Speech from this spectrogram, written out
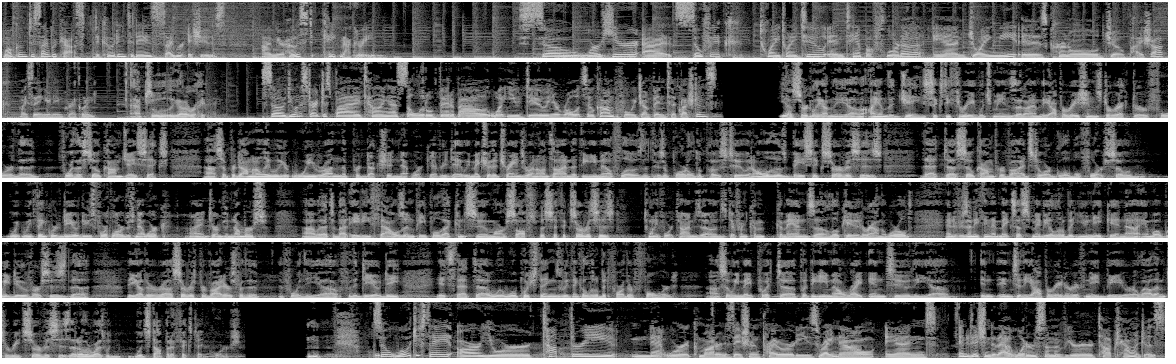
Welcome to Cybercast, decoding today's cyber issues. I'm your host, Kate Macri. So, we're here at SOFIC 2022 in Tampa, Florida, and joining me is Colonel Joe Pyshok. Am I saying your name correctly? Absolutely got it right. So, do you want to start just by telling us a little bit about what you do and your role at SOCOM before we jump into questions? Yeah, certainly. I'm the uh, I am the J63, which means that I am the operations director for the for the SOCOM J6. Uh, so predominantly we we run the production network every day. We make sure the trains run on time, that the email flows, that there's a portal to post to, and all of those basic services that uh, SOCOM provides to our global force. So we, we think we're DoD's fourth largest network uh, in terms of numbers. Uh, that's about 80,000 people that consume our SOF specific services. 24 time zones, different com- commands uh, located around the world. And if there's anything that makes us maybe a little bit unique in uh, in what we do versus the the other uh, service providers for the for the uh, for the DoD, it's that uh, we'll push things we think a little bit farther forward. Uh, so we may put put the email right into the in, into the operator if need be, or allow them to reach services that otherwise would would stop at a fixed headquarters. So, what would you say are your top three network modernization priorities right now? And in addition to that, what are some of your top challenges?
